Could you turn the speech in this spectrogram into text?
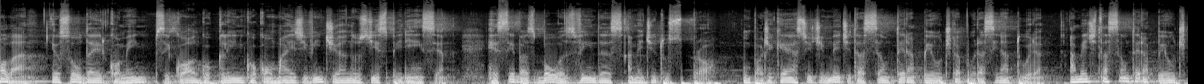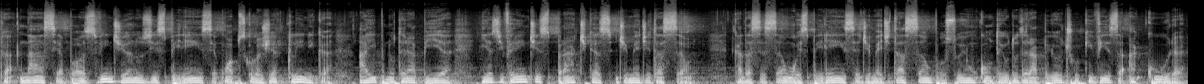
Olá, eu sou Dair Comim, psicólogo clínico com mais de 20 anos de experiência. Receba as boas-vindas a Meditos Pro, um podcast de meditação terapêutica por assinatura. A meditação terapêutica nasce após 20 anos de experiência com a psicologia clínica, a hipnoterapia e as diferentes práticas de meditação. Cada sessão ou experiência de meditação possui um conteúdo terapêutico que visa a cura,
